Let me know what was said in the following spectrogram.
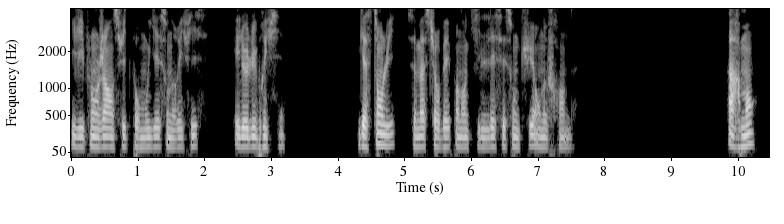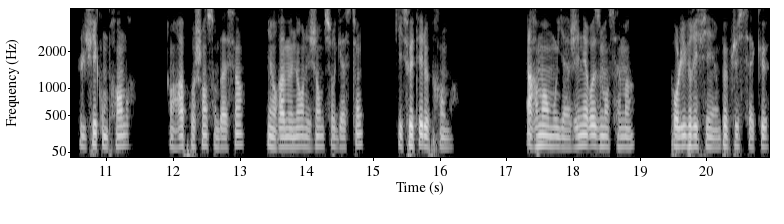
Il y plongea ensuite pour mouiller son orifice et le lubrifier. Gaston, lui, se masturbait pendant qu'il laissait son cul en offrande. Armand lui fit comprendre, en rapprochant son bassin et en ramenant les jambes sur Gaston, qu'il souhaitait le prendre. Armand mouilla généreusement sa main pour lubrifier un peu plus sa queue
